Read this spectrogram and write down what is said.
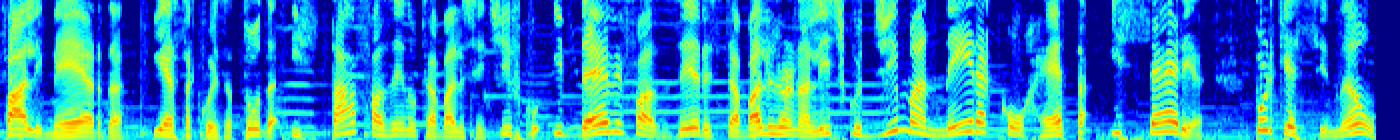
fale merda e essa coisa toda, está fazendo um trabalho científico e deve fazer esse trabalho jornalístico de maneira correta e séria, porque senão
